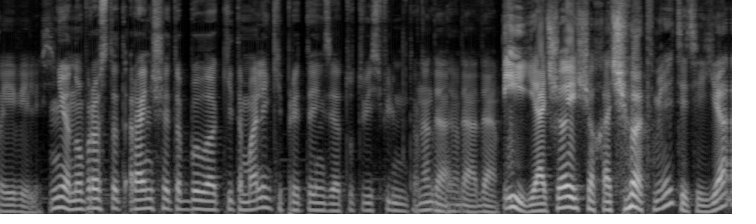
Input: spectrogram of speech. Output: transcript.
появились. Не, ну просто раньше это было какие-то маленькие претензии, а тут весь фильм такой. Ну да, да, да. И я что еще хочу отметить, я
